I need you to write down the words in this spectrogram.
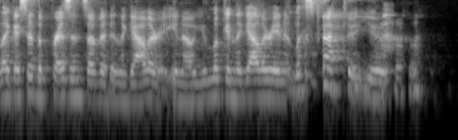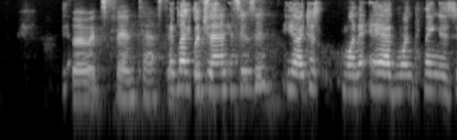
like I said the presence of it in the gallery, you know, you look in the gallery and it looks back at you. So it's fantastic. I'd like to What's just- that, Susan? Yeah, I just want to add one thing is,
